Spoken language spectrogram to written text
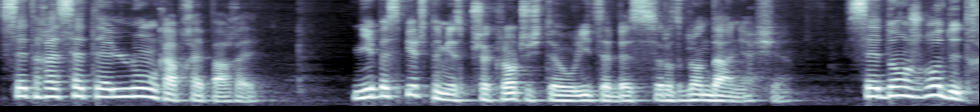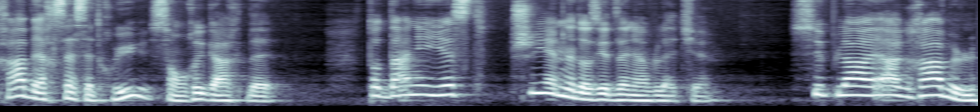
Cette recette est longue à préparer. Niebezpiecznym jest przekroczyć tę ulicę bez rozglądania się. C'est dangereux de traverser cette rue sans regarder. To danie jest przyjemne do zjedzenia w lecie. Ce plat est agréable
